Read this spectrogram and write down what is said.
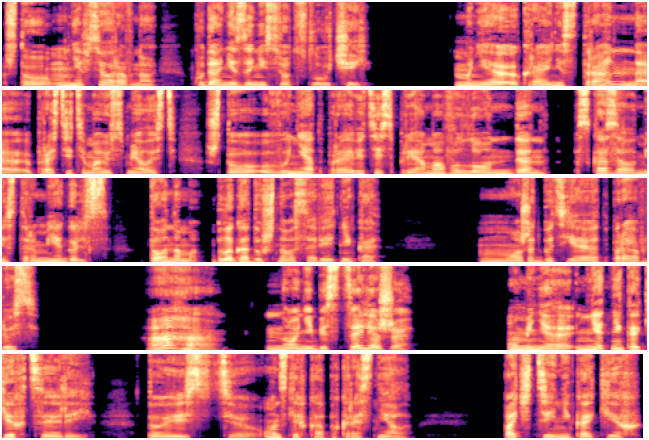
что мне все равно, куда не занесет случай. Мне крайне странно, простите мою смелость, что вы не отправитесь прямо в Лондон, сказал мистер Миггельс тоном благодушного советника. Может быть, я и отправлюсь. Ага, но не без цели же. У меня нет никаких целей. То есть он слегка покраснел. Почти никаких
